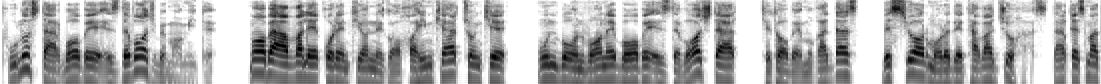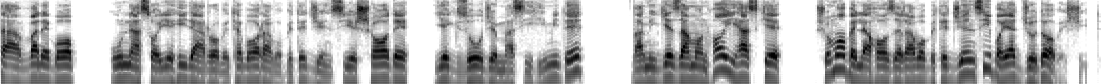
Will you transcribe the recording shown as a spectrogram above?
پولس در باب ازدواج به ما میده. ما به اول قرنتیان نگاه خواهیم کرد چون که اون به عنوان باب ازدواج در کتاب مقدس بسیار مورد توجه است. در قسمت اول باب اون نصایحی در رابطه با روابط جنسی شاد یک زوج مسیحی میده و میگه زمانهایی هست که شما به لحاظ روابط جنسی باید جدا بشید.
